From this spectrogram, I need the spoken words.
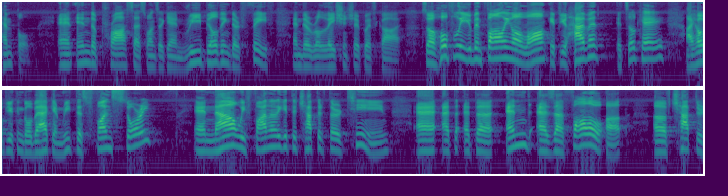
temple. And in the process, once again, rebuilding their faith and their relationship with God. So hopefully you've been following along. If you haven't, it's okay. I hope you can go back and read this fun story. And now we finally get to chapter 13 at, at, the, at the end as a follow up of chapter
